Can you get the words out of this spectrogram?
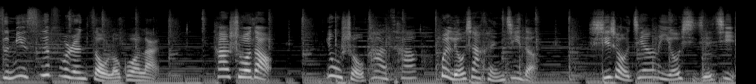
史密斯夫人走了过来，她说道：“用手帕擦会留下痕迹的，洗手间里有洗洁剂，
